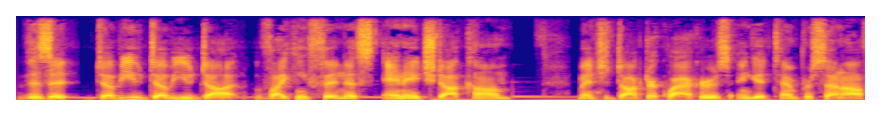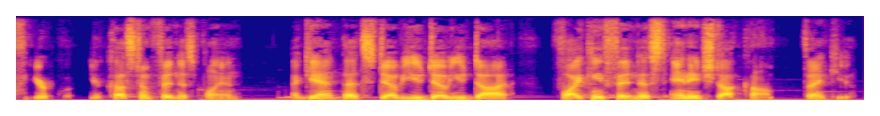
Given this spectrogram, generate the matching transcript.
Visit www.vikingfitnessnh.com, mention Dr. Quackers, and get 10% off your, your custom fitness plan. Again, that's www.vikingfitnessnh.com. Thank you.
